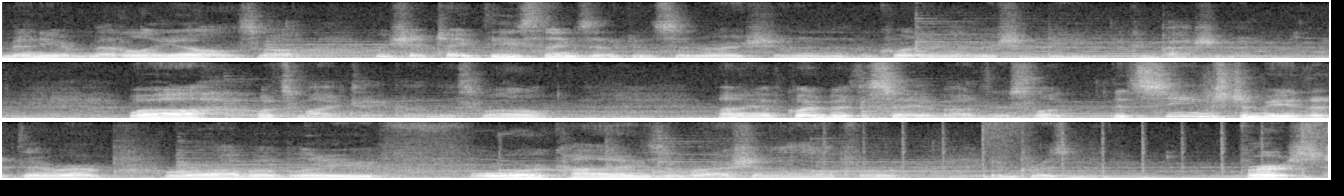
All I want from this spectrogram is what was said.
many are mentally ill. So we should take these things into consideration and accordingly we should be compassionate. Well, what's my take on this? Well, I have quite a bit to say about this. Look, it seems to me that there are probably four kinds of rationale for imprisonment. First,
